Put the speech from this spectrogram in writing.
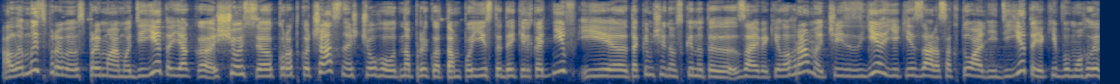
Але ми спри- сприймаємо дієту як е, щось е, короткочасне, з чого, наприклад, там поїсти декілька днів і е, таким чином скинути зайві кілограми. Чи є якісь зараз актуальні дієти, які б ви могли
